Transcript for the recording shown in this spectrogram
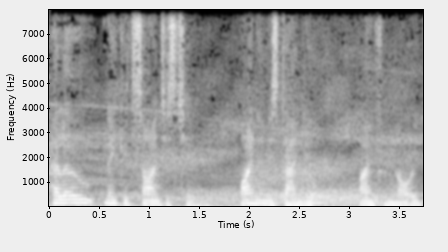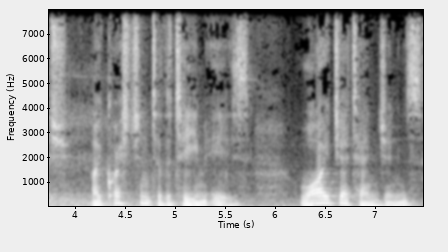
Hello, Naked Scientist team. My name is Daniel. I'm from Norwich. My question to the team is why jet engines,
